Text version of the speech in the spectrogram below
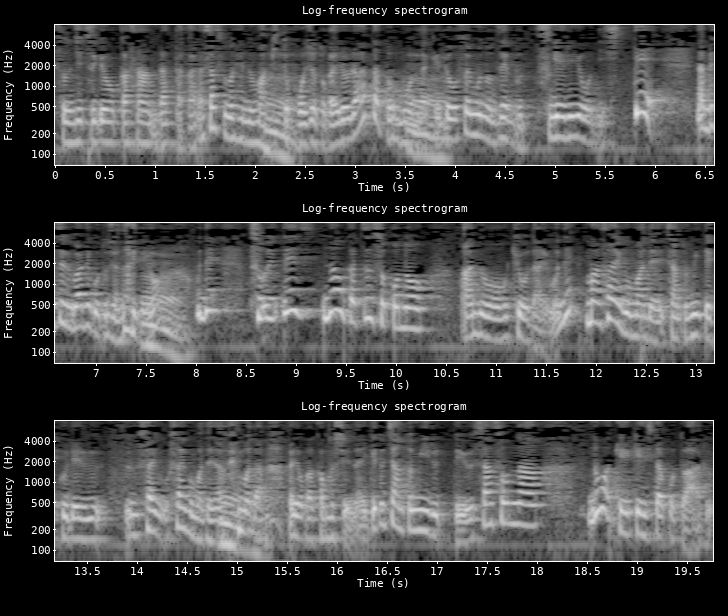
その実業家さんだったからさその辺のまあきっと工場とかいろいろあったと思うんだけど、そういうものを全部告げるようにして別に悪いことじゃないのよ。でそれでなおかつそこのあの兄弟もね、まあ、最後までちゃんと見てくれる最後最後までなんてまだあれかもしれないけどちゃんと見るっていうさそんなのは経験したことある。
